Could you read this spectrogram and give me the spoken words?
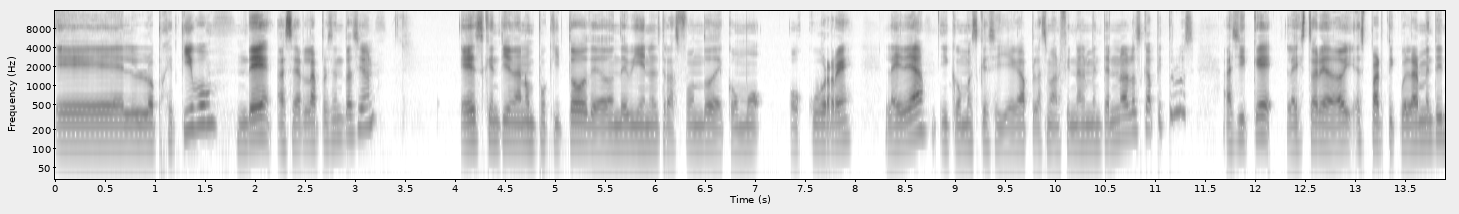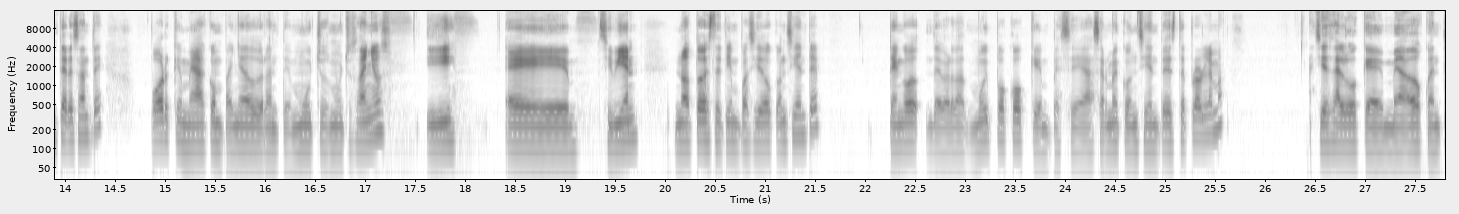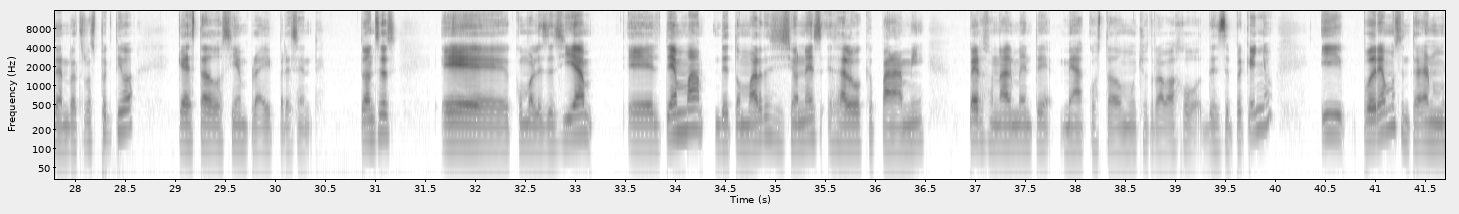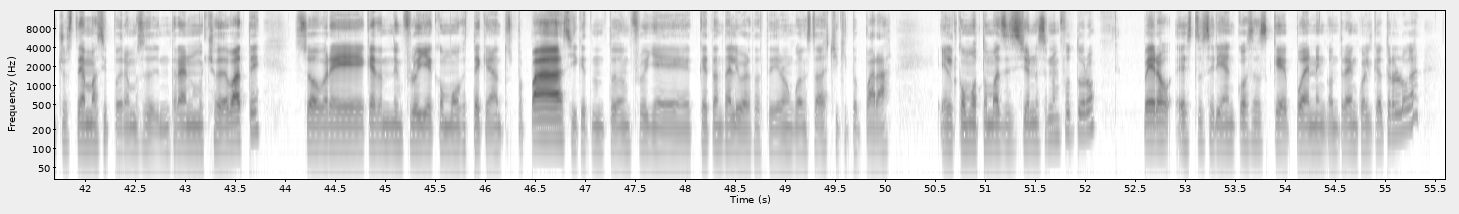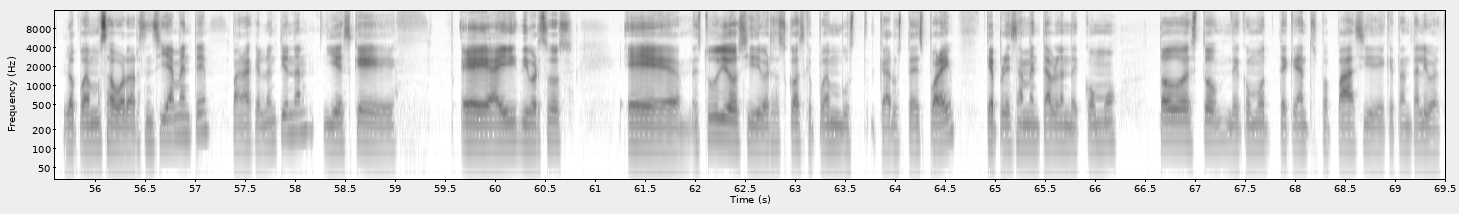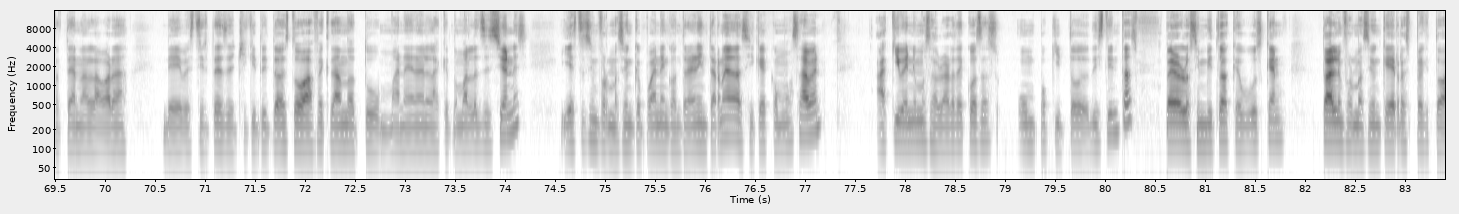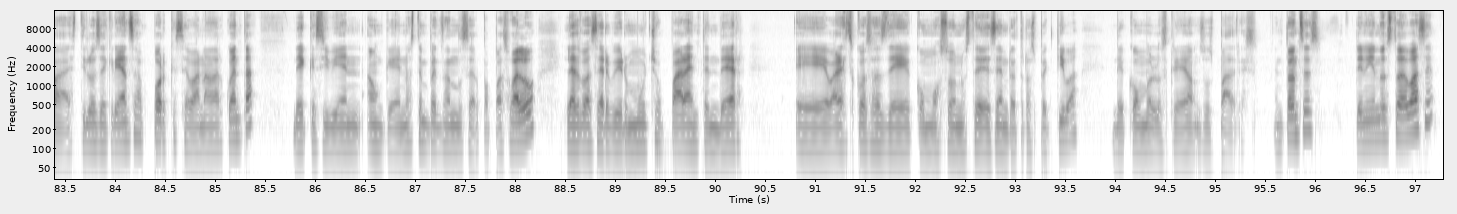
el objetivo de hacer la presentación es que entiendan un poquito de dónde viene el trasfondo de cómo ocurre la idea y cómo es que se llega a plasmar finalmente en uno de los capítulos. Así que la historia de hoy es particularmente interesante porque me ha acompañado durante muchos, muchos años y eh, si bien no todo este tiempo ha sido consciente, tengo de verdad muy poco que empecé a hacerme consciente de este problema. Si es algo que me he dado cuenta en retrospectiva que ha estado siempre ahí presente. Entonces, eh, como les decía, el tema de tomar decisiones es algo que para mí personalmente me ha costado mucho trabajo desde pequeño y podríamos entrar en muchos temas y podríamos entrar en mucho debate sobre qué tanto influye cómo te crean tus papás y qué tanto influye, qué tanta libertad te dieron cuando estabas chiquito para el cómo tomas decisiones en un futuro. Pero esto serían cosas que pueden encontrar en cualquier otro lugar lo podemos abordar sencillamente para que lo entiendan. Y es que eh, hay diversos eh, estudios y diversas cosas que pueden buscar ustedes por ahí que precisamente hablan de cómo todo esto, de cómo te crean tus papás y de qué tanta libertad te dan a la hora de vestirte desde chiquito y todo esto va afectando a tu manera en la que tomas las decisiones. Y esta es información que pueden encontrar en internet, así que como saben, aquí venimos a hablar de cosas un poquito distintas, pero los invito a que busquen toda la información que hay respecto a estilos de crianza porque se van a dar cuenta de que si bien, aunque no estén pensando ser papás o algo, les va a servir mucho para entender eh, varias cosas de cómo son ustedes en retrospectiva, de cómo los crearon sus padres. Entonces, teniendo esto de base,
